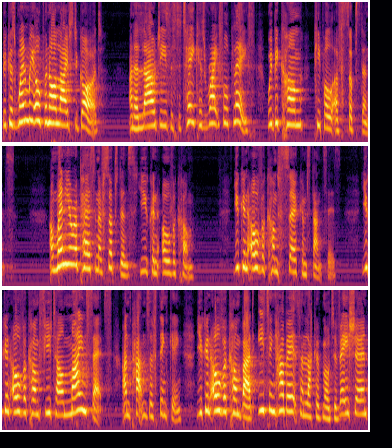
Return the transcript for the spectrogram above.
Because when we open our lives to God and allow Jesus to take his rightful place, we become people of substance. And when you're a person of substance, you can overcome. You can overcome circumstances. You can overcome futile mindsets and patterns of thinking. You can overcome bad eating habits and lack of motivation.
